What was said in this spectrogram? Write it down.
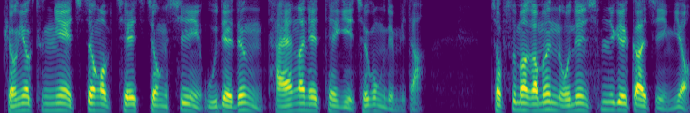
병역 특례 지정업체 지정 시 우대 등 다양한 혜택이 제공됩니다. 접수 마감은 오는 16일까지이며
